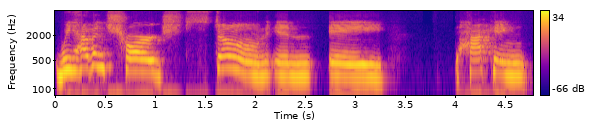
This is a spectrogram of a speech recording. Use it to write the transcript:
we haven't charged Stone in a hacking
